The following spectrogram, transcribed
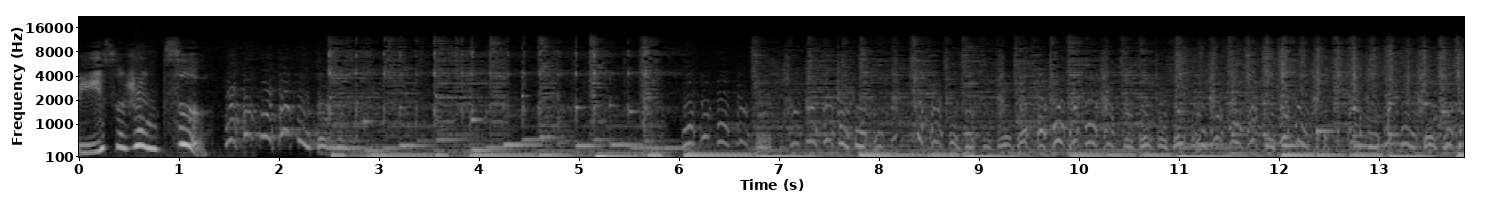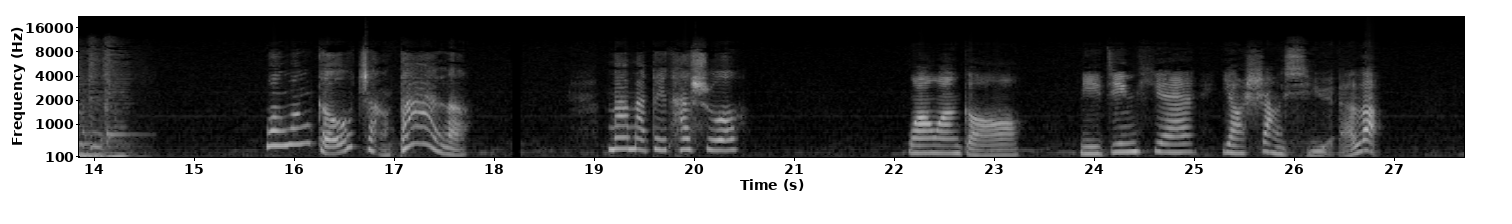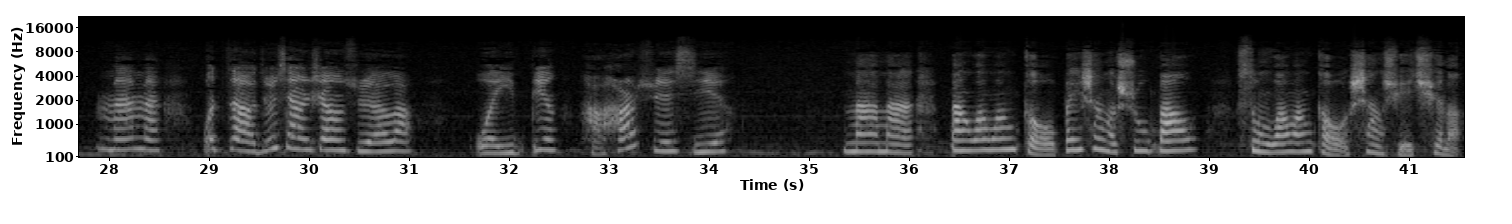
鼻子认字。汪汪狗长大了，妈妈对他说：“汪汪狗，你今天要上学了。”妈妈，我早就想上学了，我一定好好学习。妈妈帮汪汪狗背上了书包，送汪汪狗上学去了。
